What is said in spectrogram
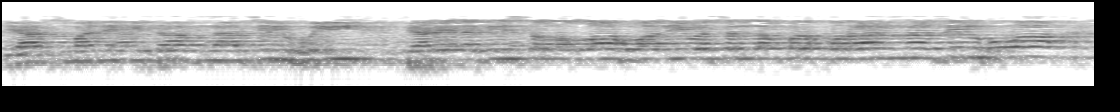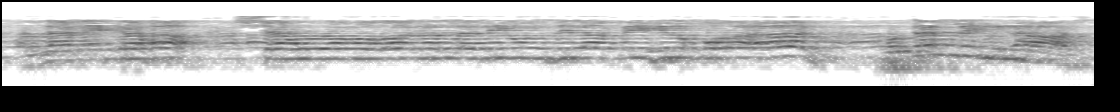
یا آسمانی کتاب نازل ہوئی۔ پیارے نبی صلی اللہ علیہ وسلم پر قرآن نازل ہوا۔ اللہ نے کہا، شہر رمضان الذي انزل فيه القرآن هدى للناس۔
